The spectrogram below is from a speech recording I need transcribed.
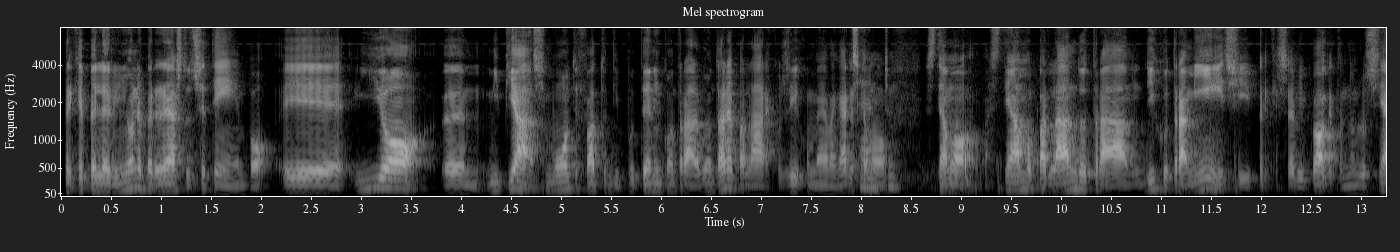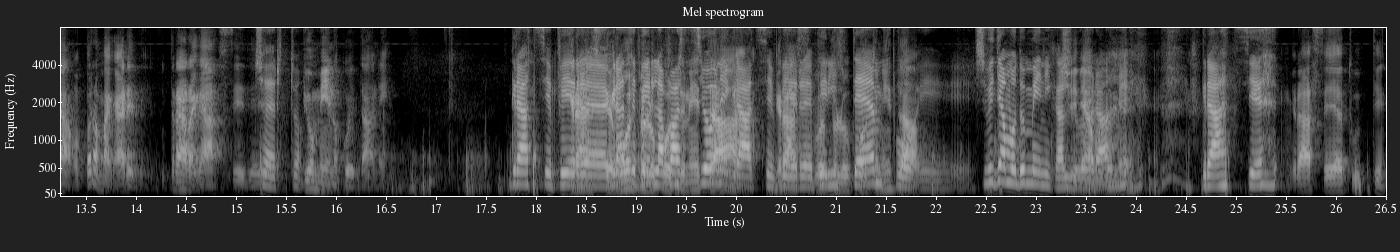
perché per le riunioni per il resto c'è tempo. E io ehm, mi piace molto il fatto di poter incontrare il volontario e parlare così, come magari stiamo, Certo. stiamo, stiamo parlando tra, non dico tra amici, perché sarebbe ipocrita, non lo siamo, però magari tra ragazzi Certo. più o meno coetanei. Grazie per, grazie grazie per, per la passione, grazie, grazie per, per il tempo. ci vediamo domenica allora. Vediamo domenica. grazie. Grazie a tutti.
